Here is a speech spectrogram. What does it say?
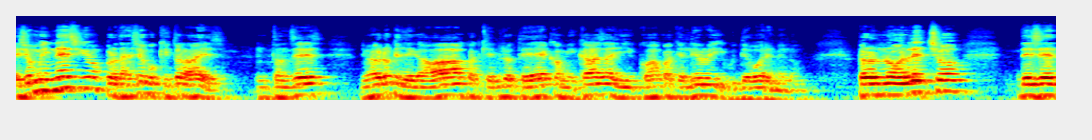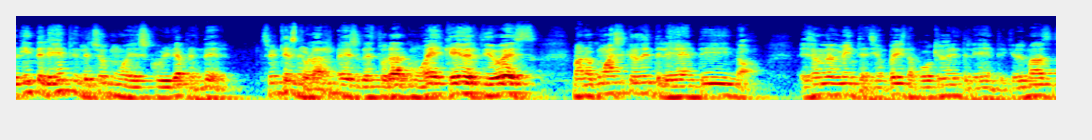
he sido muy necio, pero también he sido poquito a la vez. Entonces, yo me acuerdo que llegaba a cualquier biblioteca o a mi casa y coja cualquier libro y devóremelo. Pero no el hecho de ser inteligente, el hecho como de descubrir y aprender. ¿Sí me entiendes? Explorar. Eso, de explorar, como, hey, qué divertido es. Mano, ¿cómo haces que eres inteligente? Y no, esa no es mi intención, pues, y tampoco quiero ser inteligente. Quiero más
